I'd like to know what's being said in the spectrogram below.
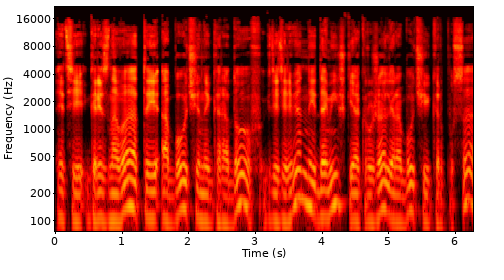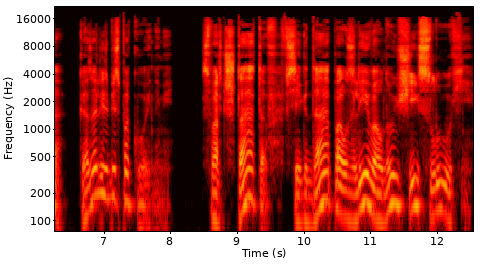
эти грязноватые обочины городов, где деревянные домишки окружали рабочие корпуса, казались беспокойными. С Фордштатов всегда ползли волнующие слухи.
